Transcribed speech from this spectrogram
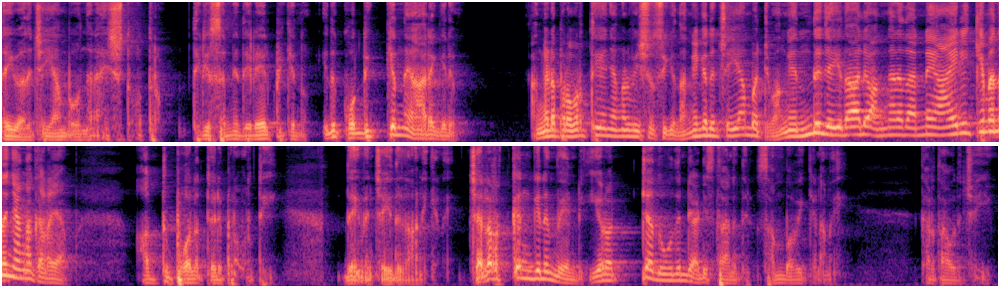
ദൈവം അത് ചെയ്യാൻ പോകുന്നതിനായി സ്തോത്രം. തിരുസന്നിധിയിൽ ഏൽപ്പിക്കുന്നു. ഇത് കൊതിക്കുന്ന ആരെങ്കിലും അങ്ങയുടെ പ്രവൃത്തിയെ ഞങ്ങൾ വിശ്വസിക്കുന്നു. അങ്ങേക്കത് ചെയ്യാൻ പറ്റും. അങ്ങ് എന്ത് ചെയ്താലും അങ്ങനെ തന്നെ ആയിരിക്കുമെന്ന് ഞങ്ങൾക്കറിയാം. അതുപോലത്തെ ഒരു പ്രവൃത്തി ദൈവം ചെയ്ത് കാണിക്കണേ. ചിലർക്കെങ്കിലും വേണ്ടി ഈ ഒരൊറ്റ ദൂതിന്റെ അടിസ്ഥാനത്തിൽ സംഭവിക്കണമേ. കർത്താവ് ചെയ്യും.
